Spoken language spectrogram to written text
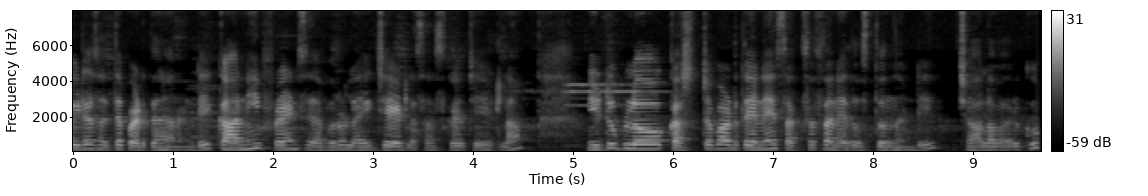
వీడియోస్ అయితే పెడుతున్నానండి. కానీ ఫ్రెండ్స్ ఎవరు లైక్ చేయట్లా సబ్స్క్రైబ్ చేయట్లా? యూట్యూబ్లో కష్టపడితేనే సక్సెస్ అనేది వస్తుందండి చాలా వరకు.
